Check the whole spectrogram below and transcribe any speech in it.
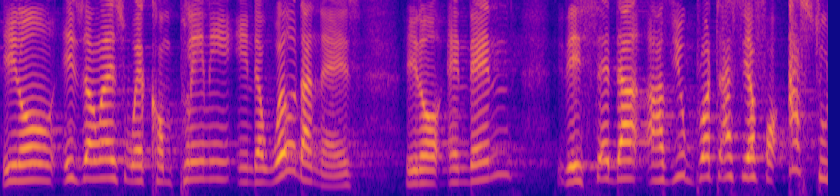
You know, Israelites were complaining in the wilderness, you know, and then they said that have you brought us here for us to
